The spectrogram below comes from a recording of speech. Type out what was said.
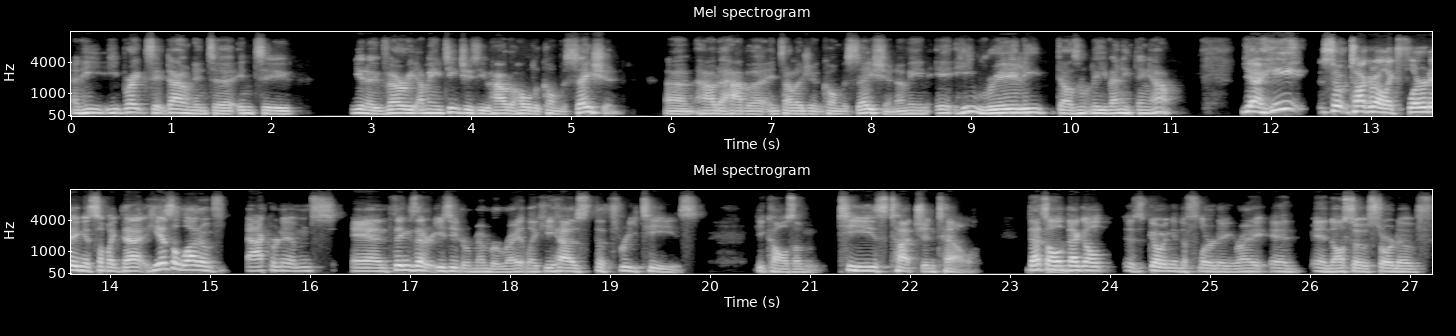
and he he breaks it down into into you know very. I mean, he teaches you how to hold a conversation. Um, how to have an intelligent conversation. I mean, it, he really doesn't leave anything out. Yeah, he so talking about like flirting and stuff like that. He has a lot of acronyms and things that are easy to remember, right? Like he has the three T's. He calls them tease, touch, and tell. That's all hmm. that goal is going into flirting, right? And and also sort of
